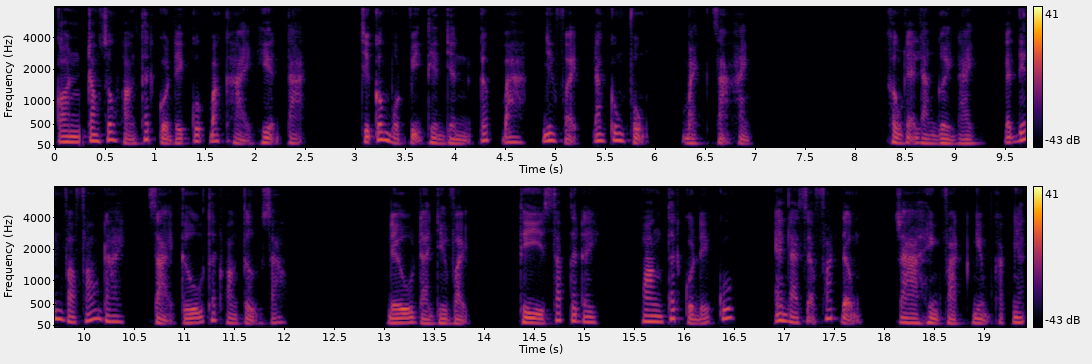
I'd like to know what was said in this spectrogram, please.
Còn trong số hoàng thất của đế quốc Bắc Hải hiện tại, chỉ có một vị thiên nhân cấp 3 như vậy đang cung phụng Bạch Dạ Hành. Không lẽ là người này đã tiến vào pháo đài giải cứu thất hoàng tử sao? Nếu là như vậy, thì sắp tới đây, hoàng thất của đế quốc e là sẽ phát động ra hình phạt nghiêm khắc nhất.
